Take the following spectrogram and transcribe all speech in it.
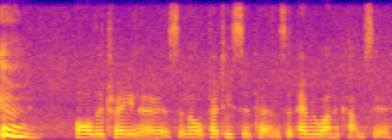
all the trainers and all participants and everyone who comes here.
